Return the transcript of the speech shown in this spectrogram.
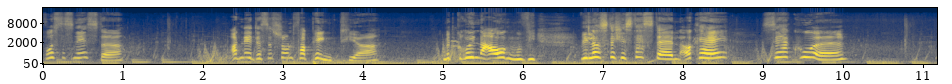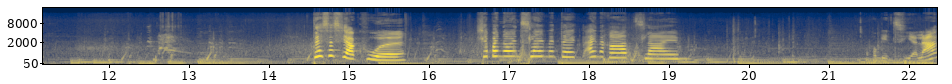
Wo ist das nächste? Ach nee, das ist schon verpinkt hier. Mit grünen Augen. Wie, wie lustig ist das denn? Okay. Sehr cool. Das ist ja cool. Ich habe einen neuen Slime entdeckt. Ein Radslime. Geht's hier lang?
